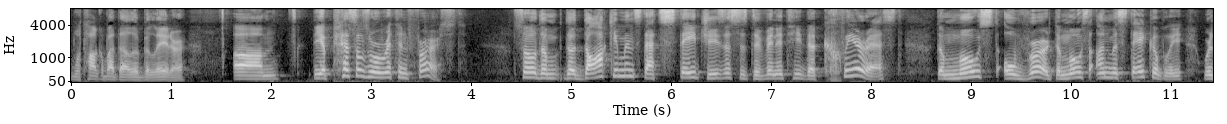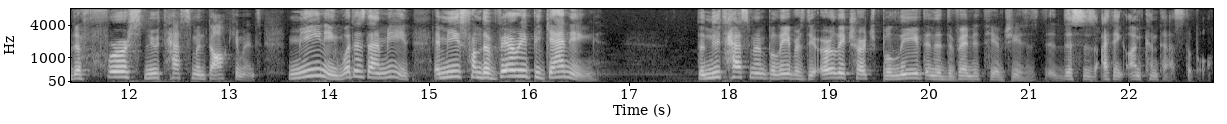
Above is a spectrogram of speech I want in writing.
we'll talk about that a little bit later um, the epistles were written first. So the, the documents that state Jesus' divinity the clearest, the most overt, the most unmistakably, were the first New Testament documents. Meaning, what does that mean? It means from the very beginning, the New Testament believers, the early church, believed in the divinity of Jesus. This is, I think, uncontestable.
